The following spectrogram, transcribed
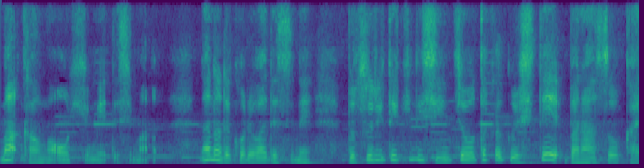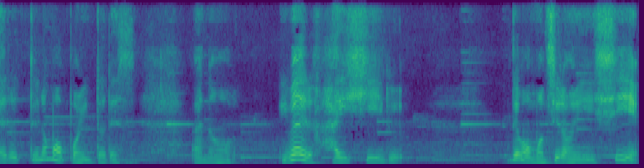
まあ顔が大きく見えてしまう。なのでこれはですね物理的に身長を高くしてバランスを変えるっていうのもポイントです。あのいわゆるハイヒールでももちろんいいし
